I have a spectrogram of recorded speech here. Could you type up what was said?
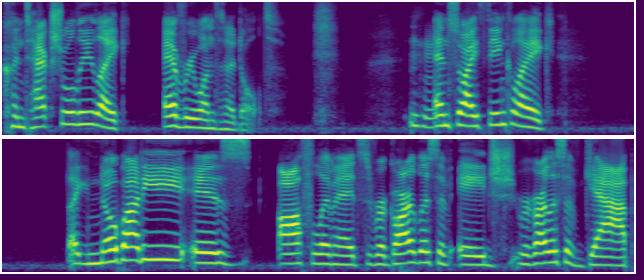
contextually, like everyone's an adult. Mhm. And so I think like like nobody is off limits regardless of age, regardless of gap.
